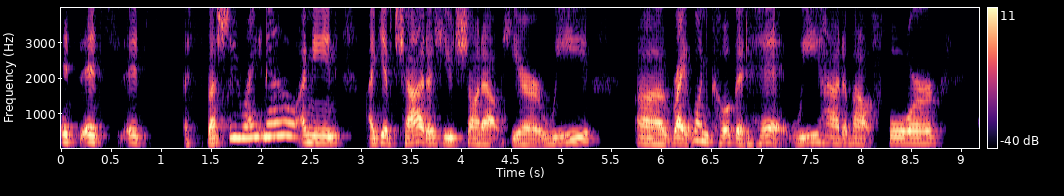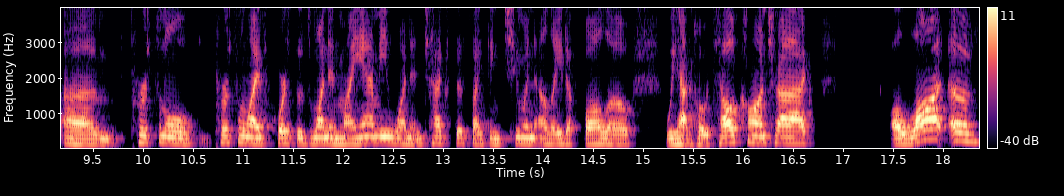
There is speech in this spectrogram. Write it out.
It's it's it's especially right now i mean i give chad a huge shout out here. We uh, right when covid hit we had about four um, personal personalized courses one in miami one in texas i think two in la to follow. We had hotel contracts a lot of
